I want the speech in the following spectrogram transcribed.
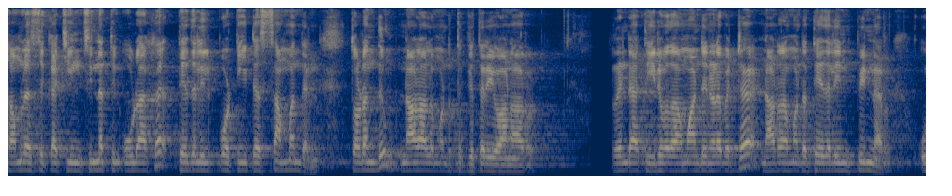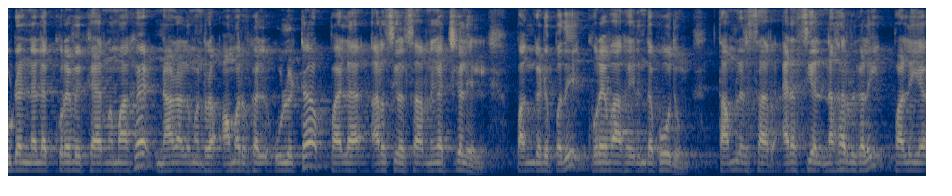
தமிழரசு கட்சியின் சின்னத்தின் ஊடாக தேர்தலில் போட்டியிட்ட சம்பந்தன் தொடர்ந்தும் நாடாளுமன்றத்துக்கு தெரிவானார். இரண்டாயிரத்தி இருபதாம் ஆண்டு நடைபெற்ற நாடாளுமன்ற தேர்தலின் பின்னர் உடல்நலக் குறைவு காரணமாக நாடாளுமன்ற அமர்வுகள் உள்ளிட்ட பல அரசியல் சார் நிகழ்ச்சிகளில் பங்கெடுப்பது குறைவாக இருந்த போதும் தமிழர் சார் அரசியல் நகர்வுகளை பழைய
